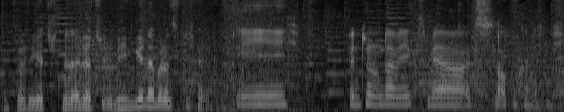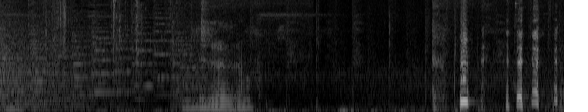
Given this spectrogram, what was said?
Und sollte jetzt schnell einer zu ihm hingehen, aber das ist nicht rein. Ich bin schon unterwegs, mehr als laufen kann ich nicht. Schneller laufen.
